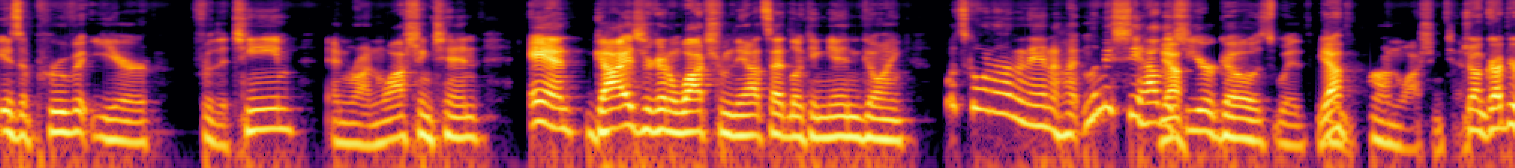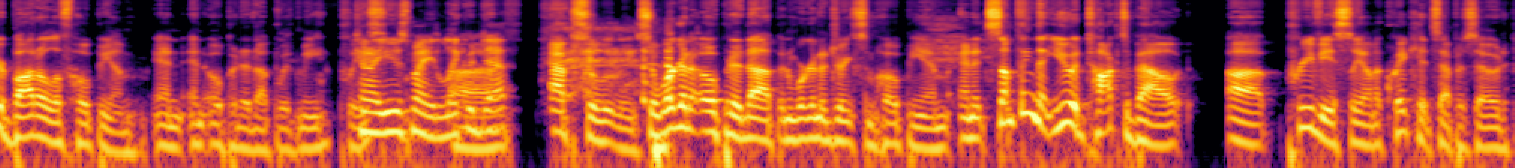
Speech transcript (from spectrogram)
is a prove it year for the team and Ron Washington. And guys are going to watch from the outside looking in, going, What's going on in Anaheim? Let me see how this yeah. year goes with, yeah. With Ron Washington. John, grab your bottle of hopium and, and open it up with me, please. Can I use my liquid uh, death? Absolutely. So we're going to open it up and we're going to drink some hopium. And it's something that you had talked about uh, previously on a quick hits episode.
